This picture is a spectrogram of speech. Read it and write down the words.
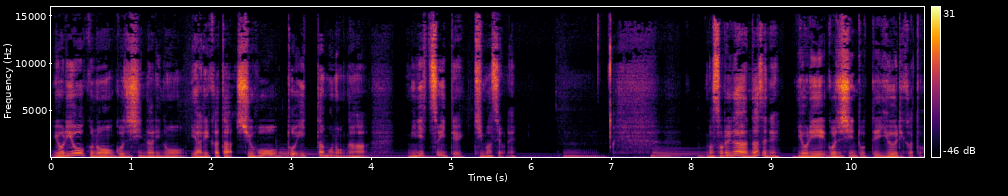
より多くのご自身なりのやり方手法といったものが身についてきますよね。うんまあ、それがなぜねよりご自身にとって有利かと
